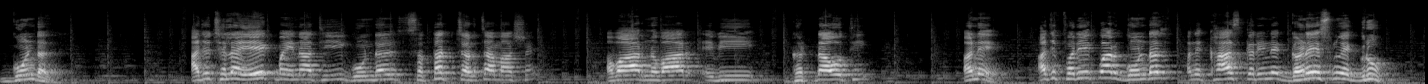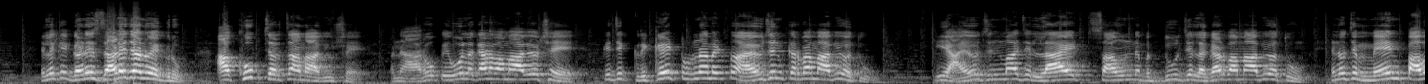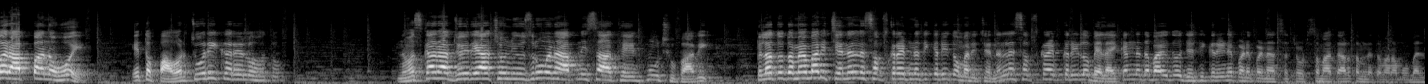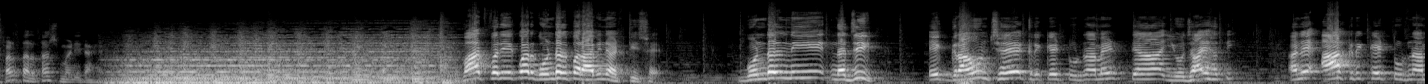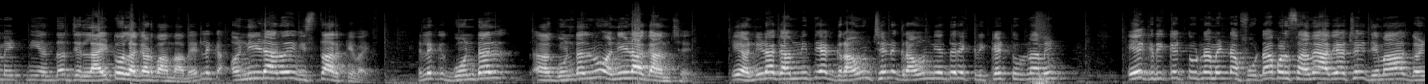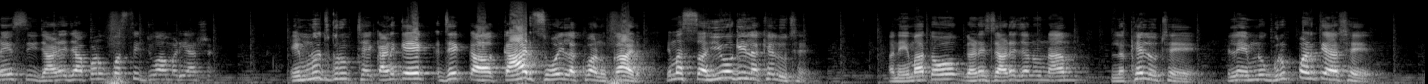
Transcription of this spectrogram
ગોંડલ. આજે છેલ્લા એક મહિનાથી ગોંડલ સતત ચર્ચામાં છે. અવારનવાર એવી ઘટનાઓથી. અને આજે ફરી એકવાર ગોંડલ અને ખાસ કરીને ગણેશનું એક ગ્રુપ એટલે કે ગણેશ જાડેજાનું એક ગ્રુપ આ ખૂબ ચર્ચામાં આવ્યું છે. અને આરોપ એવો લગાડવામાં આવ્યો છે કે જે ક્રિકેટ ટુર્નામેન્ટનું આયોજન કરવામાં આવ્યું હતું. એ આયોજનમાં જે લાઇટ, સાઉન્ડ ને બધું જે લગાડવામાં આવ્યું હતું, એનો જે મેન પાવર આપવાનો હોય એ તો પાવર ચોરી કરેલો હતો. નમસ્કાર, આપ જોઈ રહ્યા છો ન્યૂઝ રૂમ અને આપની સાથે હું છું ભાવિક. પહેલાં તો તમે અમારી ચેનલને સબસ્ક્રાઇબ નથી કરી, તો અમારી ચેનલને સબસ્ક્રાઇબ કરી લો બેલ આઇકનને દબાવી દો, જેથી કરીને પડે પડના સચોટ સમાચાર તમને તમારા મોબાઈલ પર તરત જ મળી રહે. વાત ફરી એકવાર ગોંડલ પર આવીને અટકી છે. ગોંડલની નજીક એક ગ્રાઉન્ડ છે ક્રિકેટ ટુર્નામેન્ટ ત્યાં યોજાઈ હતી. અને આ ક્રિકેટ ટુર્નામેન્ટની અંદર જે લાઇટો લગાડવામાં આવે, એટલે કે અનીડાનો એ વિસ્તાર કહેવાય. એટલે કે ગોંડલ ગોંડલનું અનીડા ગામ છે. એ અનીડા ગામની ત્યાં ગ્રાઉન્ડ છે ને ગ્રાઉન્ડની અંદર એક ક્રિકેટ ટુર્નામેન્ટ, એ ક્રિકેટ ટુર્નામેન્ટના ફોટા પણ સામે આવ્યા છે, જેમાં ગણેશસિંહ જાડેજા પણ ઉપસ્થિત જોવા મળ્યા છે. એમનું જ ગ્રુપ છે, કારણ કે એક, જે કાર્ડ્સ હોય લખવાનું, કાર્ડ, એમાં સહયોગી લખેલું છે. અને એમાં તો ગણેશ જાડેજાનું નામ લખેલું છે, એટલે એમનું ગ્રુપ પણ ત્યાં છે.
